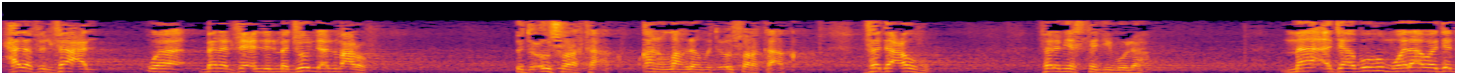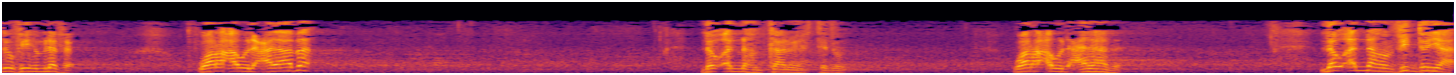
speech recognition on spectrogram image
حذف الفاعل وبنى الفعل للمجهول لأنه معروف. ادعوا شركاءكم. قال الله لهم ادعوا شركاءكم. فدعوهم. فلم يستجيبوا لهم. ما أجابوهم ولا وجدوا فيهم نفع. ورأوا العذاب. لو أنهم كانوا يهتدون. ورأوا العذاب. لو أنهم في الدنيا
